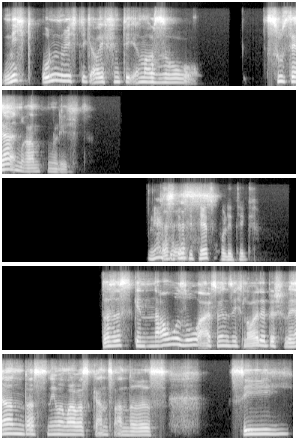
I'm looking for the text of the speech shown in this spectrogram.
nicht unwichtig, aber ich finde die immer so zu sehr im Rampenlicht. Ja, das Identitätspolitik. Das ist genauso, als wenn sich Leute beschweren, dass, nehmen wir mal was ganz anderes, sie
